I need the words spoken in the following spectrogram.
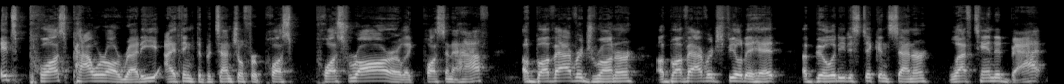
it's plus power already. I think the potential for plus plus raw or like plus and a half, above average runner, above average field to hit, ability to stick in center, left-handed bat.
